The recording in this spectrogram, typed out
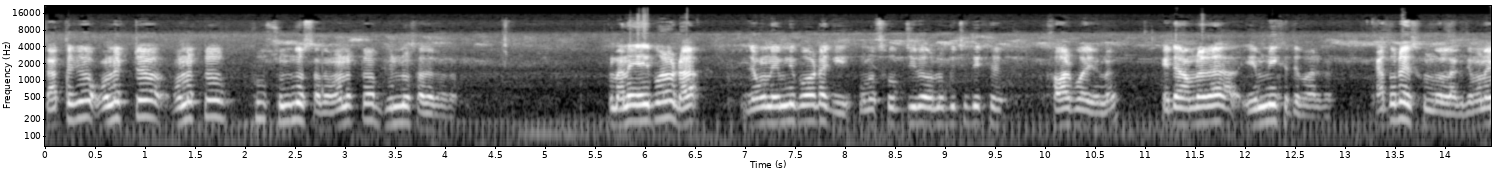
তার থেকে অনেকটা অনেকটা খুব সুন্দর স্বাদ, অনেকটা ভিন্ন স্বাদের হয় মানে এই পরোটা, যেমন এমনি পরোটা কি, কোনো সবজি বা অন্য কিছু দিয়ে খাওয়ার প্রয়োজন না এটা আপনারা এমনি খেতে পারবেন। এতটাই সুন্দর লাগছে মানে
